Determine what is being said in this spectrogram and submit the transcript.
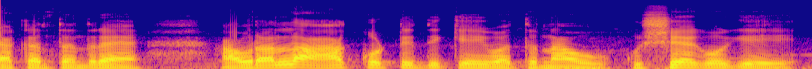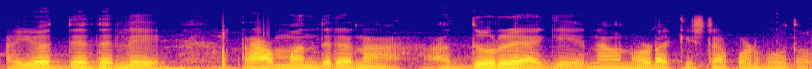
ಯಾಕಂತಂದರೆ ಅವರೆಲ್ಲ ಹಾಕ್ಕೊಟ್ಟಿದ್ದಕ್ಕೆ ಇವತ್ತು ನಾವು ಖುಷಿಯಾಗಿ ಹೋಗಿ ಅಯೋಧ್ಯೆಯಲ್ಲಿ ರಾಮ ಮಂದಿರನ ಅದ್ಧೂರಿಯಾಗಿ ನಾವು ನೋಡೋಕ್ಕೆ ಇಷ್ಟಪಡ್ಬೋದು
